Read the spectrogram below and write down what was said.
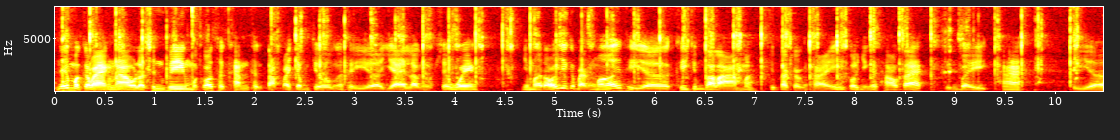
Nếu mà các bạn nào là sinh viên mà có thực hành thực tập ở trong trường thì ờ, vài lần sẽ quen. Nhưng mà đối với các bạn mới thì ờ, khi chúng ta làm chúng ta cần phải có những cái thao tác chuẩn bị ha. Thì ờ,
